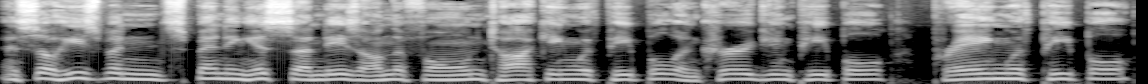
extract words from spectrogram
And so he's been spending his Sundays on the phone, talking with people, encouraging people, praying with people,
